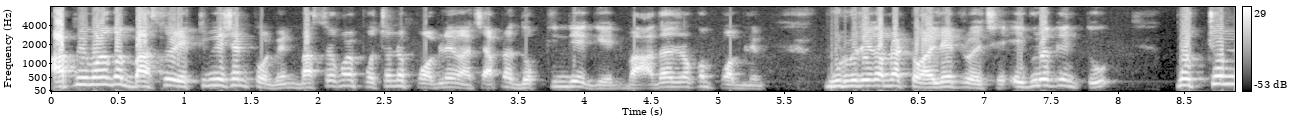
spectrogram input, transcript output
আপনি মনে করেন বাস্তব রেক্টিফিকেশন করবেন, বাস্তবে কোনো প্রচণ্ড প্রবলেম আছে, আপনার দক্ষিণ দিয়ে গেট বা আদার্স রকম প্রবলেম পূর্ব দিকে আপনার টয়লেট রয়েছে, এগুলো কিন্তু প্রচণ্ড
